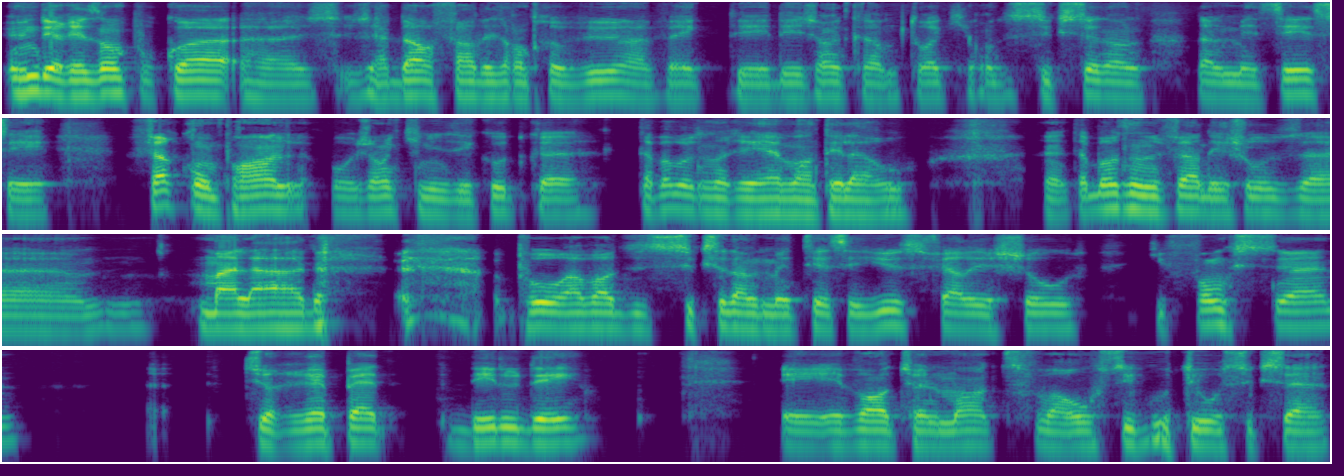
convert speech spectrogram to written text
Une des raisons pourquoi euh, j'adore faire des entrevues avec des, gens comme toi qui ont du succès dans, le métier, c'est faire comprendre aux gens qui nous écoutent que tu n'as pas besoin de réinventer la roue. Euh, tu n'as pas besoin de faire des choses malades pour avoir du succès dans le métier. C'est juste faire des choses qui fonctionnent. Tu répètes day et éventuellement, tu vas aussi goûter au succès.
